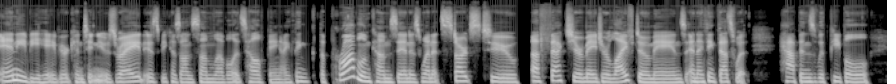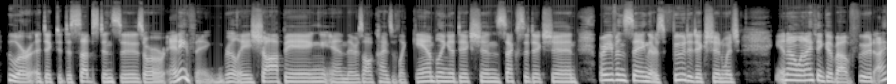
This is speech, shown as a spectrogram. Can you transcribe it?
any behavior continues, right? Is because on some level it's helping. I think the problem comes in is when it starts to affect your major life domains and I think that's what happens with people who are addicted to substances or anything really, shopping, and there's all kinds of like gambling addiction, sex addiction. They're even saying there's food addiction, which, you know, when I think about food, I,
